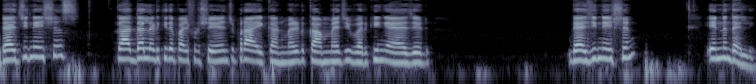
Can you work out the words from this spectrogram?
ਡੈਜੀਨੇਸ਼ਨਸ ਕਾਦਾ ਲੜਕੀ ਦਾ 5 ਫੁੱਟ 6 ਇੰਚ ਭਰਾ ਇੱਕ ਅਨਮੈਰਿਡ ਕੰਮ ਹੈ ਜੀ ਵਰਕਿੰਗ ਐਜ਼ ਇਡ ਡੈਜੀਨੇਸ਼ਨ ਇਨ ਦਿੱਲੀ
